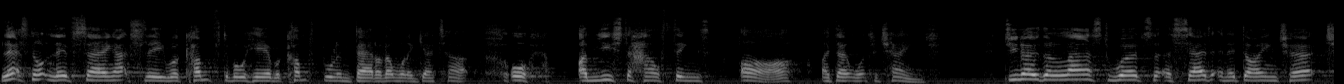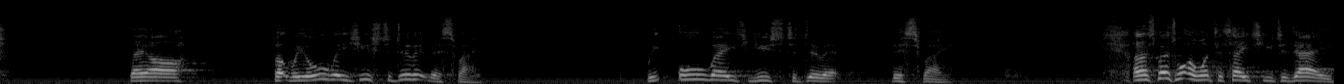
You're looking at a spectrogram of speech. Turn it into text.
Let's not live saying, actually, we're comfortable here, we're comfortable in bed, I don't want to get up. Or, I'm used to how things are, I don't want to change. Do you know the last words that are said in a dying church? They are, but we always used to do it this way. We always used to do it this way. And I suppose what I want to say to you today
